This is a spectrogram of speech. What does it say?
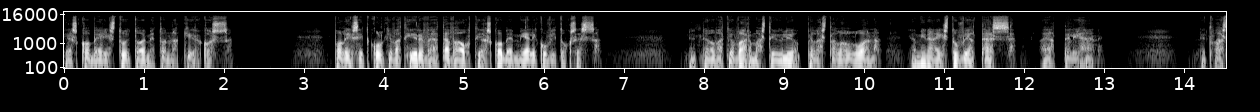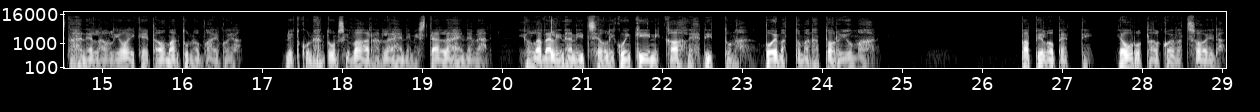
ja Skobe istui toimetonna kirkossa. Poliisit kulkivat hirveätä vauhtia Skoben mielikuvituksessa. Nyt ne ovat jo varmasti ylioppilastalon luona ja minä istun vielä tässä, ajatteli hän. Nyt vasta hänellä oli oikeita oman tunnon vaivoja, nyt kun hän tunsi vaaran lähenemistään lähenevän, jolla välin hän itse oli kuin kiinni kahlehdittuna, voimattomana torjumaan. Pappi lopetti ja urut alkoivat soida.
